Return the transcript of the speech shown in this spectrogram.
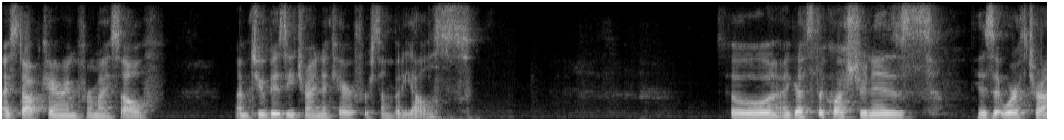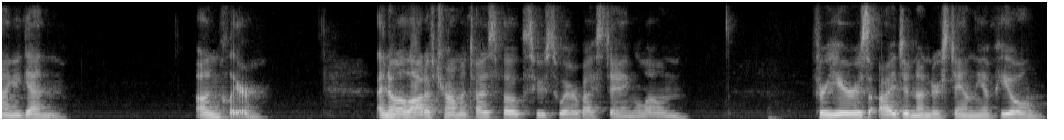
I stop caring for myself. I'm too busy trying to care for somebody else. So I guess the question is is it worth trying again? Unclear. I know a lot of traumatized folks who swear by staying alone. For years, I didn't understand the appeal.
